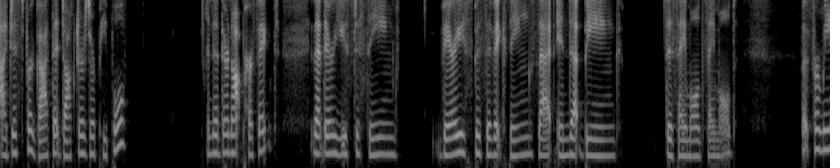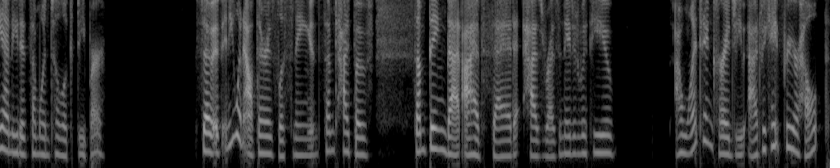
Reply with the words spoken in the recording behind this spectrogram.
I just forgot that doctors are people and that they're not perfect, that they're used to seeing very specific things that end up being the same old, same old. But for me, I needed someone to look deeper. So if anyone out there is listening and some type of something that I have said has resonated with you, I want to encourage you advocate for your health.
